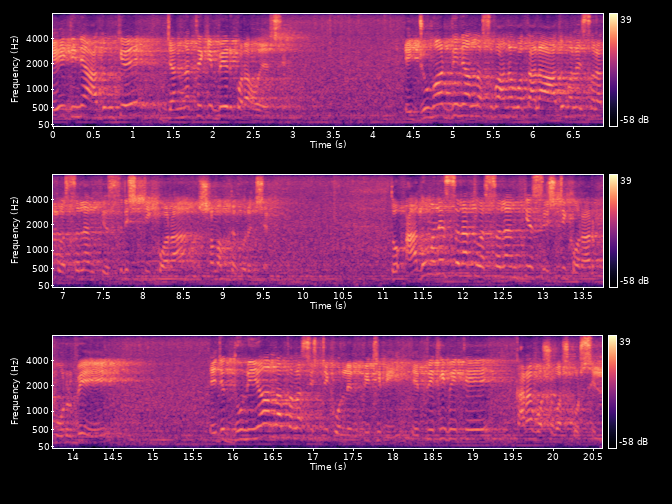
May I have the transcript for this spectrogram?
এই দিনে আদমকে জান্নাত থেকে বের করা হয়েছে। এই জুমার দিনে আল্লাহ সুবাহ তালা আদম আলাই সালাতামকে সৃষ্টি করা সমাপ্ত করেছেন। তো আদম আলাই সালাতামকে সৃষ্টি করার পূর্বে এই যে দুনিয়া আল্লাহ তালা সৃষ্টি করলেন, পৃথিবী, এই পৃথিবীতে কারা বসবাস করছিল?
